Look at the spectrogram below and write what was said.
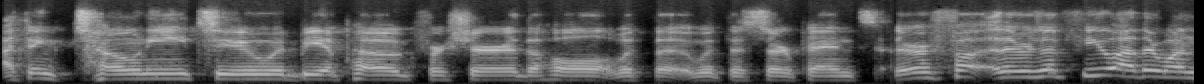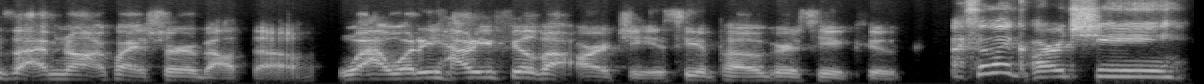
I think Toni too would be a pogue for sure. The whole with the with the serpent. There are fo- there's a few other ones that I'm not quite sure about though. Wow, what do you how do you feel about Archie? Is he a pogue or is he a kook? I feel like Archie,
